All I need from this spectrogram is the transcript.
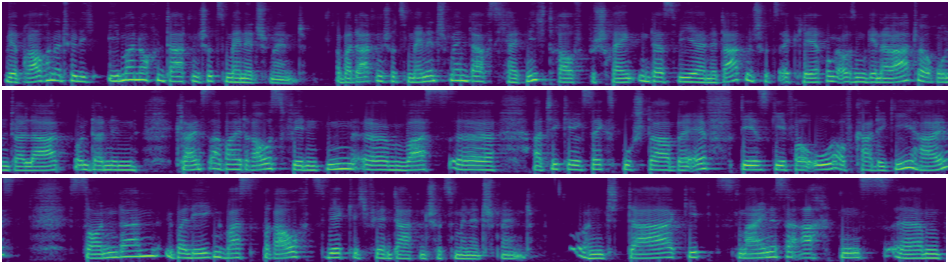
Wir brauchen natürlich immer noch ein Datenschutzmanagement. Aber Datenschutzmanagement darf sich halt nicht darauf beschränken, dass wir eine Datenschutzerklärung aus dem Generator runterladen und dann in Kleinstarbeit rausfinden, äh, was äh, Artikel 6 Buchstabe F DSGVO auf KDG heißt, sondern überlegen, was braucht es wirklich für ein Datenschutzmanagement. Und da gibt es meines Erachtens ähm,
